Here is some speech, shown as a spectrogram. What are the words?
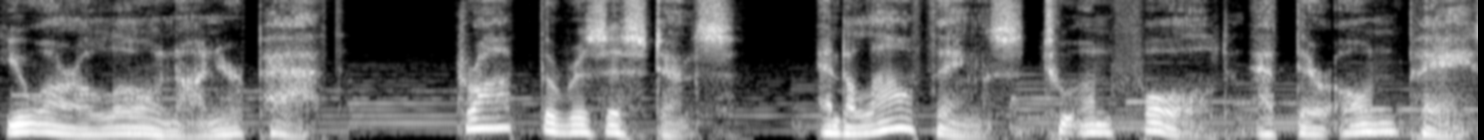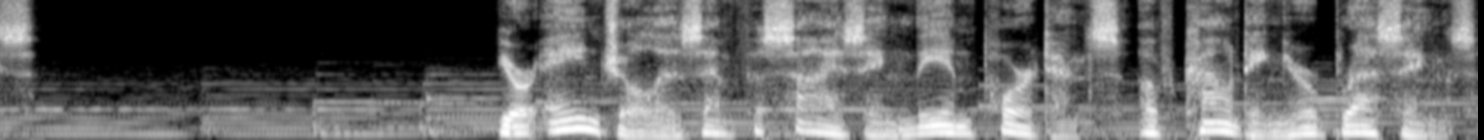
You are alone on your path. Drop the resistance and allow things to unfold at their own pace. Your angel is emphasizing the importance of counting your blessings,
